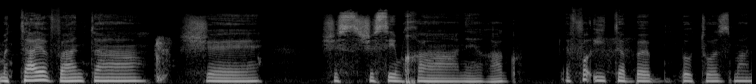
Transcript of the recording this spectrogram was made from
מתי הבנת ש... ש... ששמחה נהרג? איפה היית באותו הזמן?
